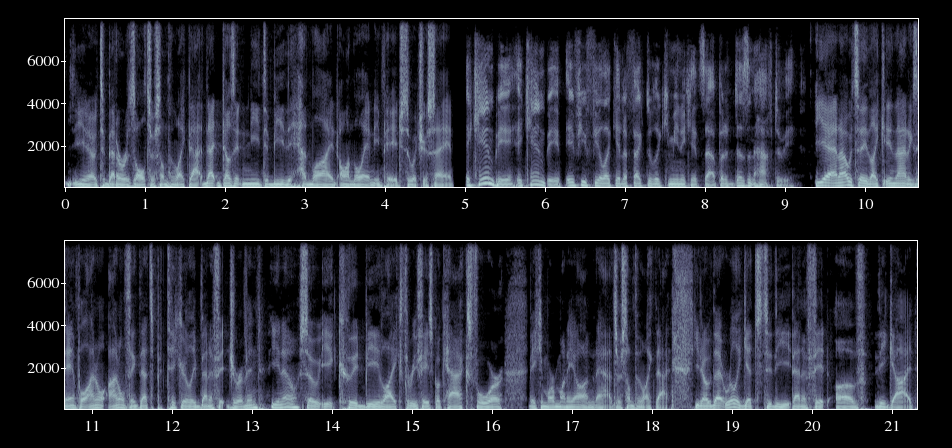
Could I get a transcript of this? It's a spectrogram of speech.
you know to better results or something like that. That doesn't need to be the headline on the landing page. So what you're saying? It can be. It can be if you feel like it effectively communicates that, but it doesn't have to be. Yeah, and I would say like in that example, I don't I don't think that's particularly benefit driven, you know? So it could be like three Facebook hacks for making more money on ads or something like that. You know, that really gets to the benefit of the guide.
